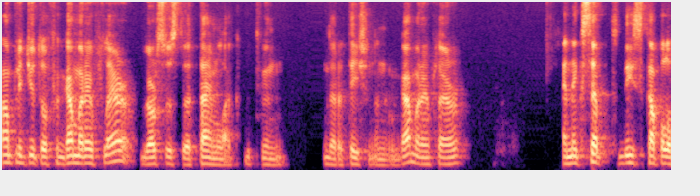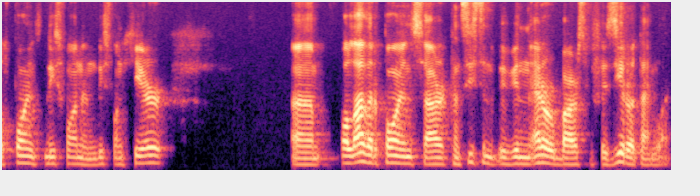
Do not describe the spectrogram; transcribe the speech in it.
amplitude of a gamma ray flare versus the time lag between the rotation and the gamma ray flare. And except these couple of points, this one and this one here, um, all other points are consistent within error bars with a zero time lag.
